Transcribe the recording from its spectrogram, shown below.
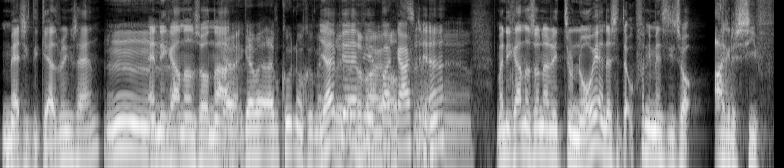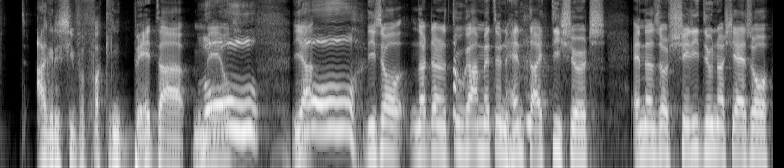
Magic the Gathering zijn. Mm. En die gaan dan zo Ik naar, heb, ik heb, heb ik ook nog met Ja, heb je- heb een paar kaarten, ja? maar die gaan dan zo naar die toernooien. En daar zitten ook van die mensen die zo agressief, agressieve fucking beta mails. Lol! Ja, die zo naar daar naartoe gaan met hun hentai t-shirts. En dan zo shitty doen als jij zo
